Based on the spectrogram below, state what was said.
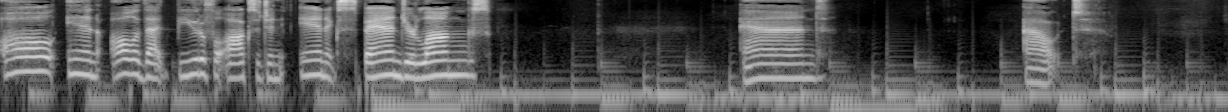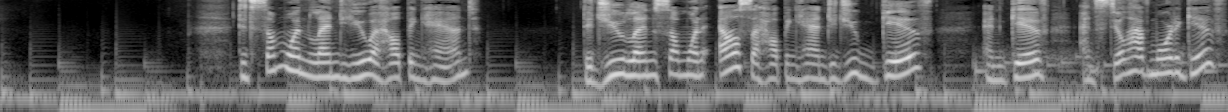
all in, all of that beautiful oxygen in. Expand your lungs. And out. Did someone lend you a helping hand? Did you lend someone else a helping hand? Did you give and give and still have more to give?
